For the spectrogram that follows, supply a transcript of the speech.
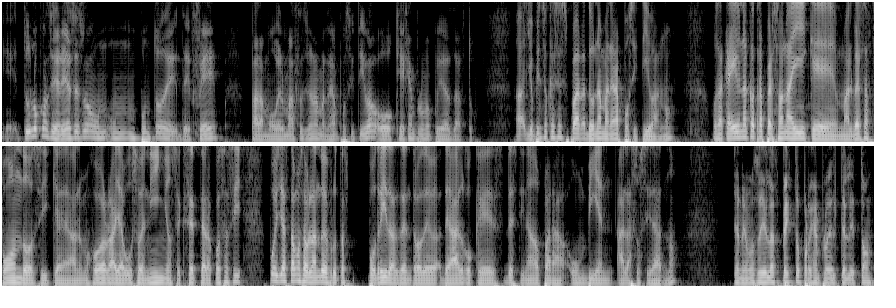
eh, ¿Tú lo considerarías eso un, un- un punto de, de fe para mover masas de una manera positiva? ¿O qué ejemplo me pudieras dar tú? Ah, yo pienso que eso es para, de una manera positiva, ¿no? O sea, que hay una que otra persona ahí que malversa fondos y que a lo mejor hay abuso de niños, etcétera, cosas así. Pues ya estamos hablando de frutas podridas dentro de, algo que es destinado para un bien a la sociedad, ¿no? Tenemos ahí el aspecto, por ejemplo, del teletón,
